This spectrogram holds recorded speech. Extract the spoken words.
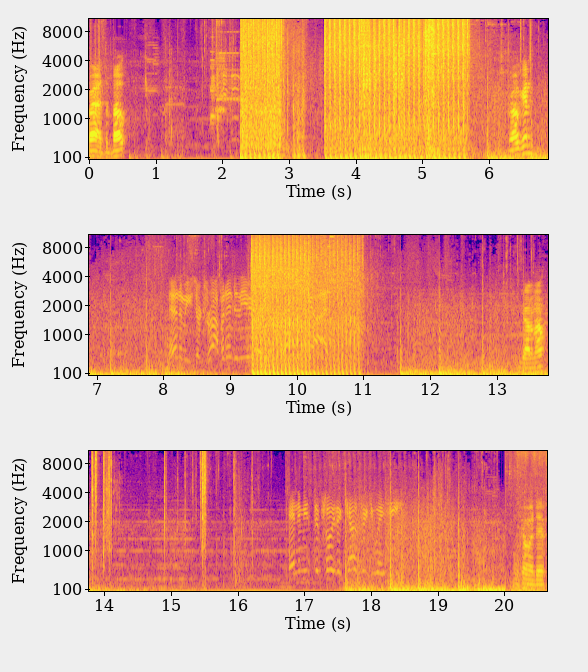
We're at the boat. Rogan? Enemies are dropping into the area. The. Got him out. Enemies deploy the counter UAV. I'm coming, Dave.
